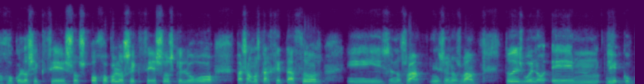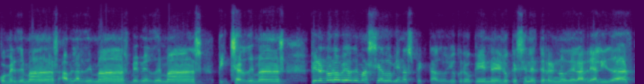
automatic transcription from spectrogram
Ojo con los excesos, ojo con los excesos que luego pasamos tarjetazos y se nos va, y se nos va. Entonces, bueno, em, con comer de más, hablar de más, beber de más, pinchar de más, pero no lo veo demasiado bien aspectado. Yo creo que en lo que es en el terreno de la realidad,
